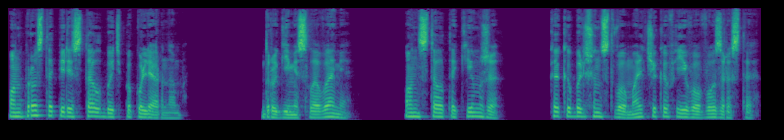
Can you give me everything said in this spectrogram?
он просто перестал быть популярным. Другими словами, он стал таким же, как и большинство мальчиков его возраста.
